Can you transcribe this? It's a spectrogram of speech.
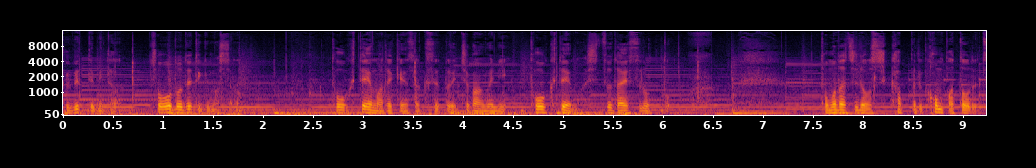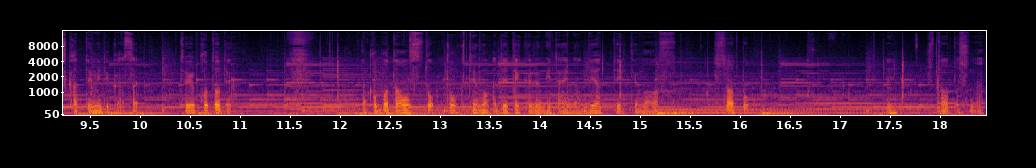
ググってみたらちょうど出てきました。ねトークテーマで検索すると一番上にトークテーマ出題スロット。友達同士カップルコンパ等で使ってみてください。ということでなんかボタンを押すとトークテーマが出てくるみたいなんでやっていきます。スタート。うん？スタートしない。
